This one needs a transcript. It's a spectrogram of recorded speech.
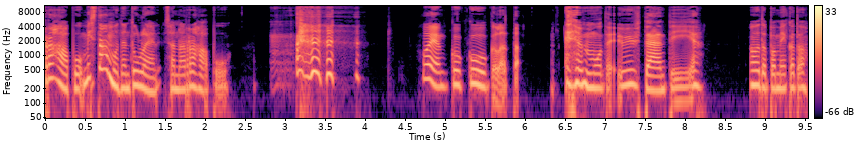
Rahapuu. Mistä muuten tulee sana rahapuu? Voinko googlata? En muuten yhtään tiedä. Ootapa me kato.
